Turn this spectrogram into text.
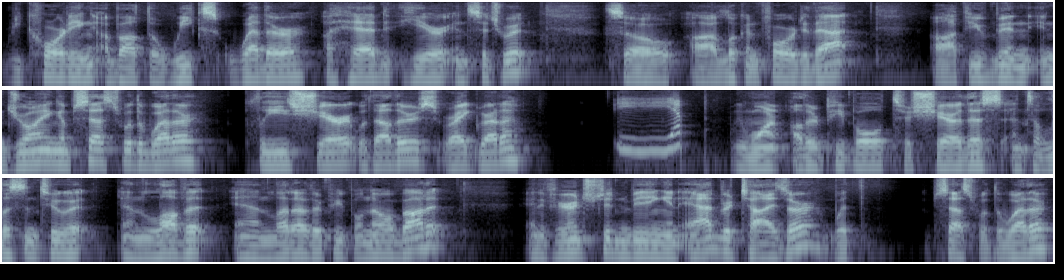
recording about the week's weather ahead here in Scituate. So, uh, looking forward to that. Uh, if you've been enjoying Obsessed with the Weather, please share it with others, right, Greta? Yep. We want other people to share this and to listen to it and love it and let other people know about it. And if you're interested in being an advertiser with Obsessed with the Weather,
